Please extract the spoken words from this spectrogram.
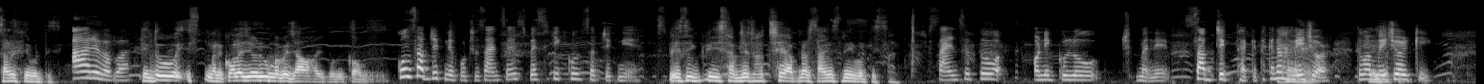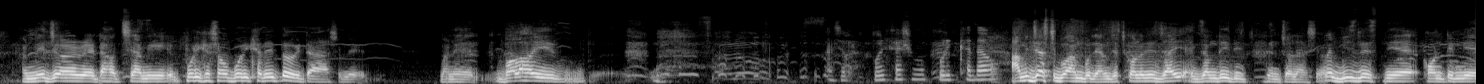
সায়েন্স নিয়ে পড়তেছি। আরে বাবা। কিন্তু মানে কলেজে ওরকম ভাবে যাওয়া হয় খুবই কম। কোন সাবজেক্ট নিয়ে পড়ছো সায়েন্সের স্পেসিফিক কোন সাবজেক্ট নিয়ে? স্পেসিফিক সাবজেক্ট হচ্ছে আপনার সায়েন্স নিয়ে পড়তেছি। সায়েন্সে তো অনেকগুলো মানে সাবজেক্ট থাকে থাকে না? হ্যাঁ, মেজর তোমার মেজর কি? মেজর এটা হচ্ছে আমি পরীক্ষার সময় পরীক্ষা দিই তো এটা আসলে মানে বলা হয় আচ্ছা পরীক্ষার সময় পরীক্ষা দাও। আমি জাস্ট আমি বলি আমি জাস্ট কলেজে যাই এক্সাম দিই দিন চলে আসি। মানে বিজনেস নিয়ে কন্টেন্ট নিয়ে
